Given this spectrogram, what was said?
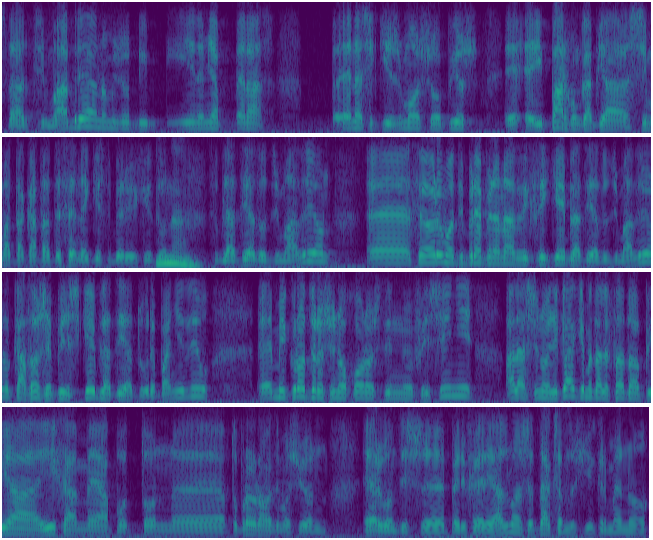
στα Τσιμάντρια. Νομίζω ότι είναι μια, ένας, ένας οικισμός ο οποίος ε, ε, υπάρχουν κάποια σήματα κατά τεθέν εκεί στην περιοχή του, ναι. στην πλατεία των Τζιμανδρίων ε, θεωρούμε ότι πρέπει να αναδειχθεί και η πλατεία του Τζιμαδρίων, καθώς επίσης και η πλατεία του Ρεπανιδίου. Ε, μικρότερος είναι ο χώρος στην Φυσίνη, αλλά συνολικά και με τα λεφτά τα οποία είχαμε από, τον, ε, από το πρόγραμμα δημοσίων έργων της ε, περιφέρειάς μας, εντάξαμε το συγκεκριμένο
